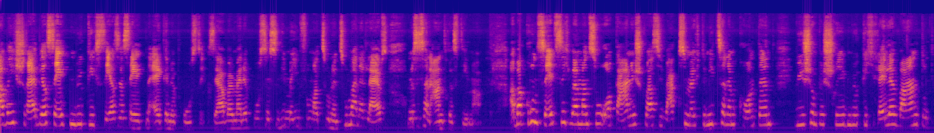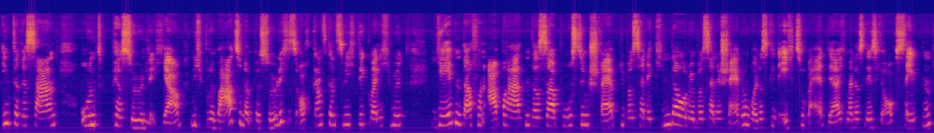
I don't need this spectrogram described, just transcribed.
Aber ich schreibe ja selten, wirklich sehr, sehr selten eigene Postings, ja, weil meine Postings sind immer Informationen zu meinen Lives und das ist ein anderes Thema. Aber grundsätzlich, wenn man so organisch quasi wachsen möchte mit seinem Content, Content, wie schon beschrieben, wirklich relevant und interessant und persönlich, ja. Nicht privat, sondern persönlich, das ist auch ganz, ganz wichtig, weil ich würde jeden davon abraten, dass er Posting schreibt über seine Kinder oder über seine Scheidung, weil das geht echt zu weit, ja. Ich meine, das lese ich auch selten,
